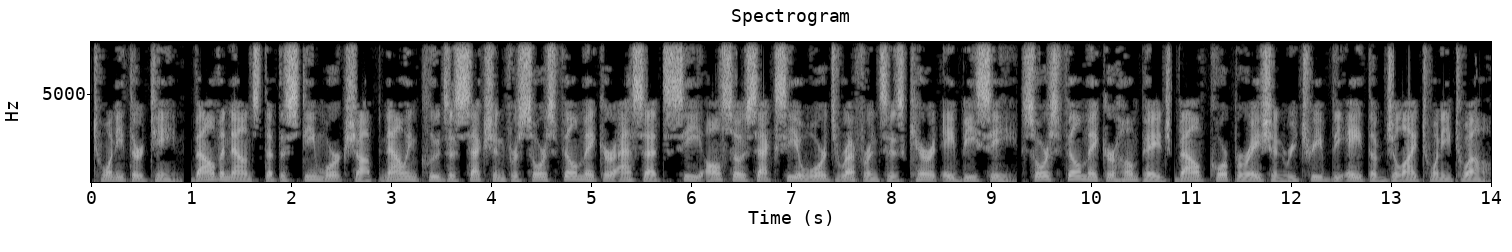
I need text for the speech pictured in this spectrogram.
2013, Valve announced that the Steam Workshop now includes a section for Source Filmmaker assets see also Saxxy Awards references ABC Source Filmmaker homepage Valve Corporation retrieved 8 July 2012.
